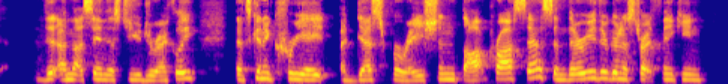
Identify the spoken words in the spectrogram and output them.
i'm not saying this to you directly that's going to create a desperation thought process and they're either going to start thinking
